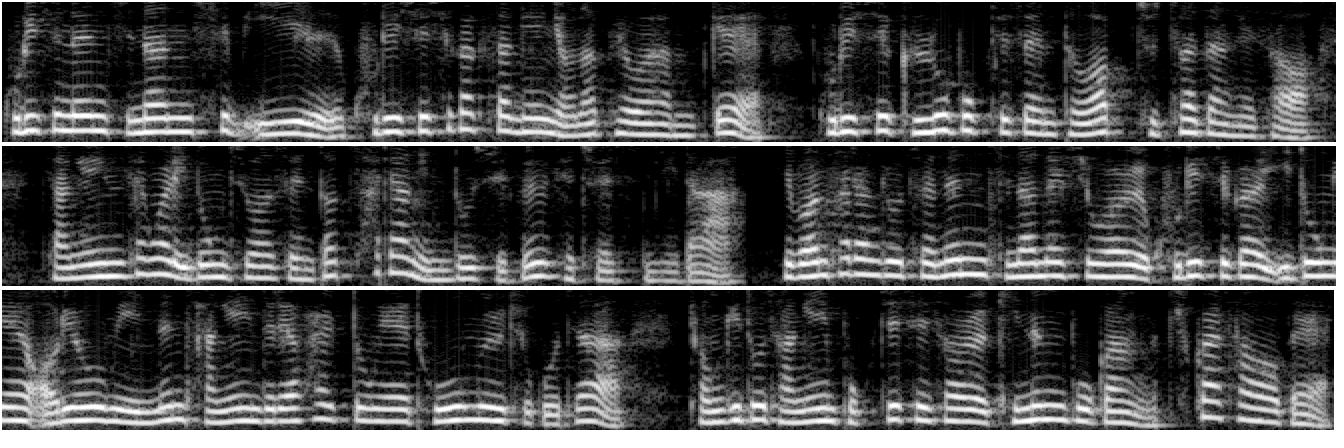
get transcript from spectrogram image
구리시는 지난 12일 구리시 시각장애인 연합회와 함께 구리시 근로복지센터 앞 주차장에서 장애인 생활이동지원센터 차량 인도식을 개최했습니다. 이번 차량 교체는 지난해 10월 구리시가 이동에 어려움이 있는 장애인들의 활동에 도움을 주고자 경기도 장애인 복지시설 기능 보강 추가 사업에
